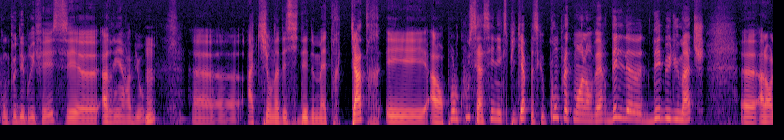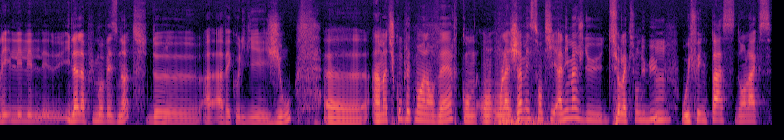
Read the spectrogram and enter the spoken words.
qu'on peut débriefer, c'est euh, Adrien Rabiot. Mm. euh, à qui on a décidé de mettre 4. Et alors pour le coup, c'est assez inexplicable parce que complètement à l'envers, dès le début du match, euh, alors, les- les- les- les- il a la plus mauvaise note de, avec Olivier Giroud. Euh, un match complètement à l'envers, qu'on on, on l'a jamais senti. À l'image du sur l'action du but, Mm. où il fait une passe dans l'axe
